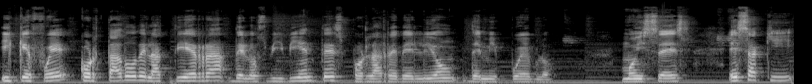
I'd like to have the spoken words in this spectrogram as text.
y que fue cortado de la tierra de los vivientes por la rebelión de mi pueblo. Moisés es aquí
